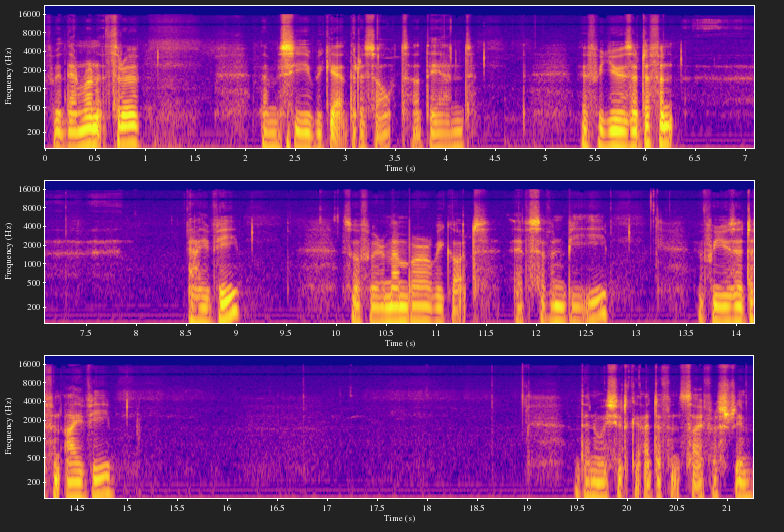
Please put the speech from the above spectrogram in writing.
If we then run it through, then we see we get the result at the end. If we use a different uh, IV, so if we remember we got F7BE, if we use a different IV, then we should get a different cipher stream.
